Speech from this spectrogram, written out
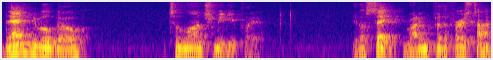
Then you will go to launch media player. It'll say running for the first time.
